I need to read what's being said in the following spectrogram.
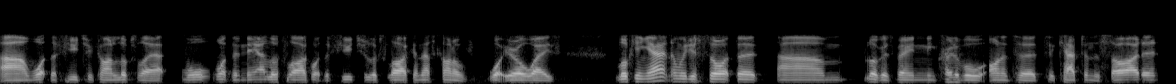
um, what the future kind of looks like, what the now looks like, what the future looks like, and that's kind of what you're always looking at. And we just thought that, um, look, it's been an incredible honour to, to captain the side, and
